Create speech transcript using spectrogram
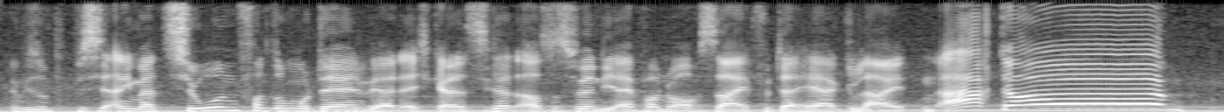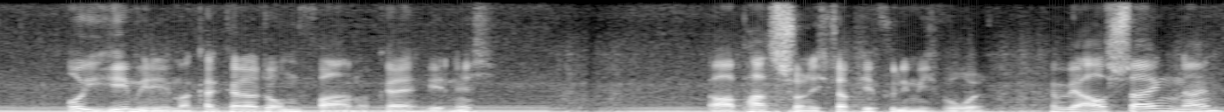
Irgendwie so ein bisschen Animation von so Modellen wäre halt echt geil. Das sieht halt aus, als würden die einfach nur auf Seife dahergleiten. Achtung! Oh je, Mini, man kann keine Leute umfahren. Okay, geht nicht. Ja, passt schon. Ich glaube, hier fühle ich mich wohl. Können wir aussteigen? Nein?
